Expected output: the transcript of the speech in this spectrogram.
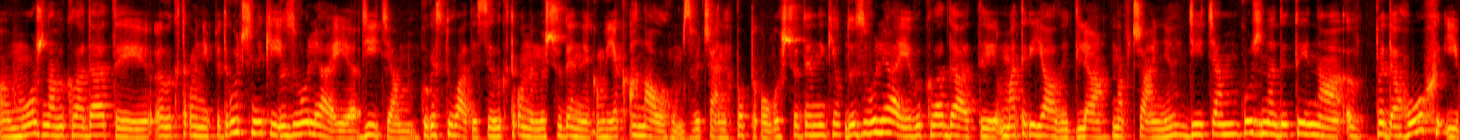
е, можна викладати електронні підручники, дозволяє дітям користуватися електронними щоденниками як аналогом звичайних паперових щоденників, дозволяє викладати матеріали для навчання дітям. Кожна дитина, е, педагог і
